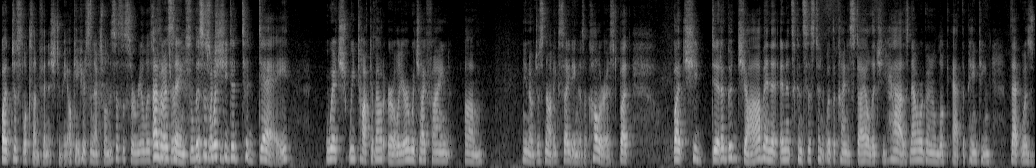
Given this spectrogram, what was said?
but just looks unfinished to me. Okay, here's the next one. This is a surrealist. As painter. I was saying, so this, this is, is, what she, she, did today, which we talked about earlier, which I find, um, you know, just not exciting as a colorist, but but she did a good job and, it, and it's consistent with the kind of style that she has. Now we're going to look at the painting that was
